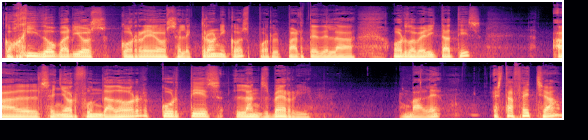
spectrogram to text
cogido varios correos electrónicos por parte de la Ordo Veritatis al señor fundador Curtis Lansbury. Vale. Esta fecha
